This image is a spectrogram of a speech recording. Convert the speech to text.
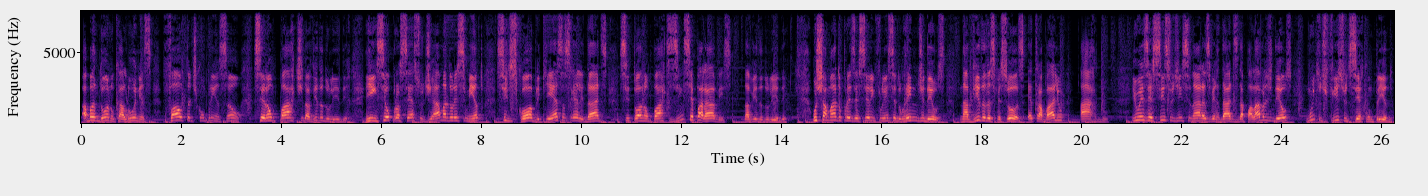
abandono, calúnias, falta de compreensão serão parte da vida do líder, e em seu processo de amadurecimento se descobre que essas realidades se tornam partes inseparáveis da vida do líder. O chamado para exercer a influência do reino de Deus na vida das pessoas é trabalho árduo e o exercício de ensinar as verdades da palavra de Deus muito difícil de ser cumprido.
